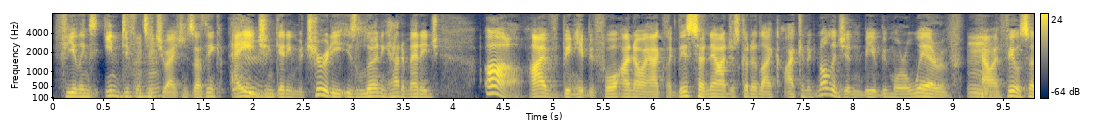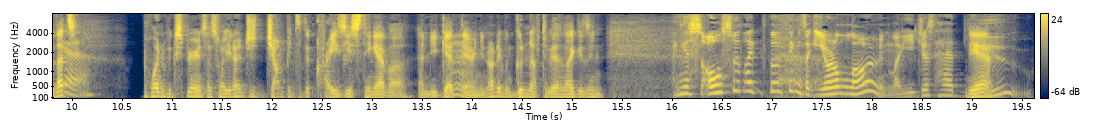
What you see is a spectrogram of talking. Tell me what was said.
feelings in different mm-hmm. situations. I think mm. age and getting maturity is learning how to manage oh, I've been here before. I know I act like this. So now I just got to like, I can acknowledge it and be a bit more aware of mm. how I feel. So that's Yeah. point of experience. That's why you don't just jump into the craziest thing ever and you get mm. there and you're not even good enough to be like, as in, And it's also like the thing is like you're alone. Like you just had Yeah. you.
